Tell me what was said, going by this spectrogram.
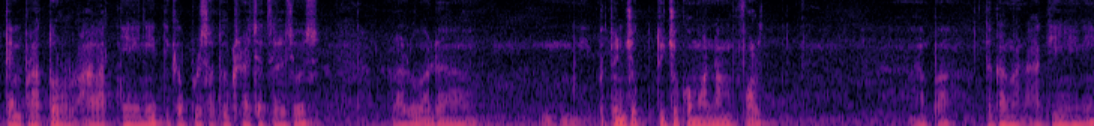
temperatur alatnya ini 31 derajat celcius lalu ada petunjuk 7,6 volt apa tegangan akinya ini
